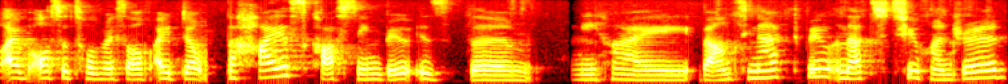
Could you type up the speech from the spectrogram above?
I've also told myself I don't, the highest costing boot is the knee high balancing act boot, and that's 200.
